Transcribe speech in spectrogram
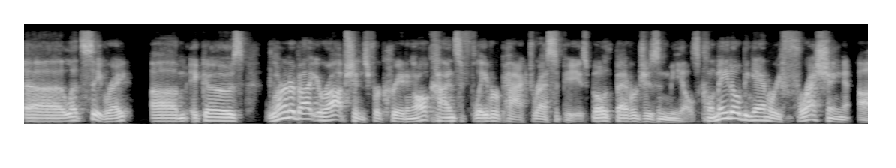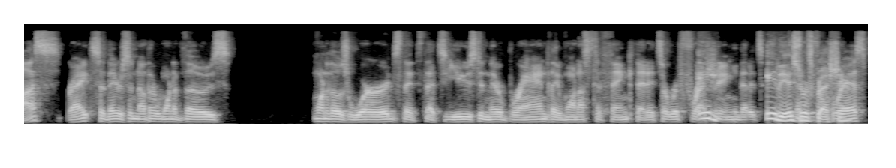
uh let's see, right? Um, it goes learn about your options for creating all kinds of flavor packed recipes, both beverages and meals. Clamato began refreshing us, right? So there's another one of those one of those words that's that's used in their brand. They want us to think that it's a refreshing, it, that it's it is refreshing. Crisp.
